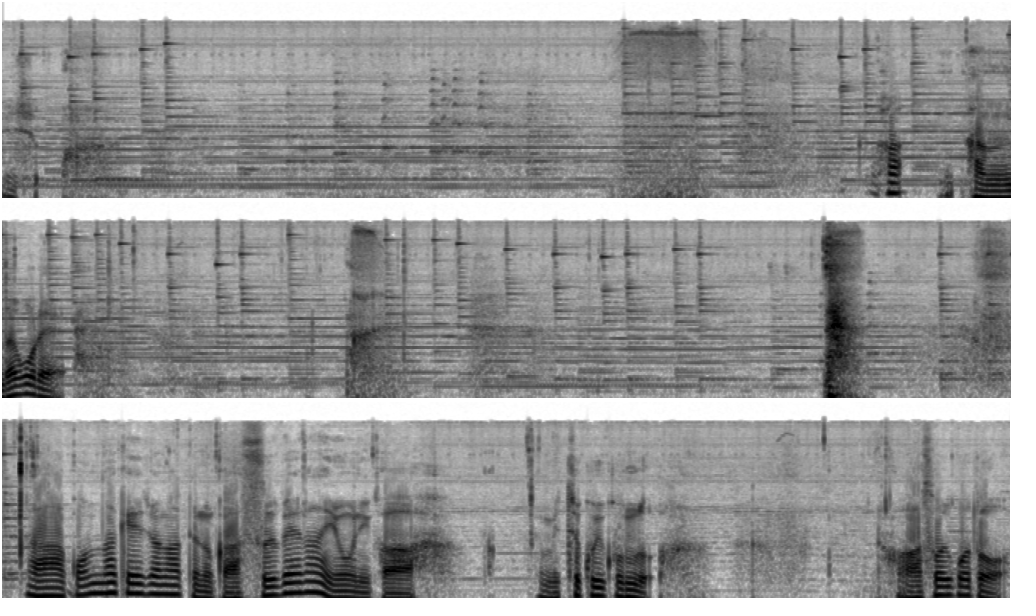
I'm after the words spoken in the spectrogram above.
う。よいしょ。あ、なんだこれ。ああ、こんな形状になってるのか。滑らないようにか。めっちゃ食い込んど。ああ、そういうこと。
